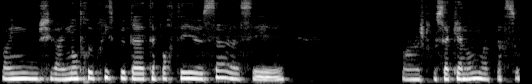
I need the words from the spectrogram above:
Quand une, je sais pas, une entreprise peut t'apporter euh, ça, c'est, je trouve ça canon moi perso.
